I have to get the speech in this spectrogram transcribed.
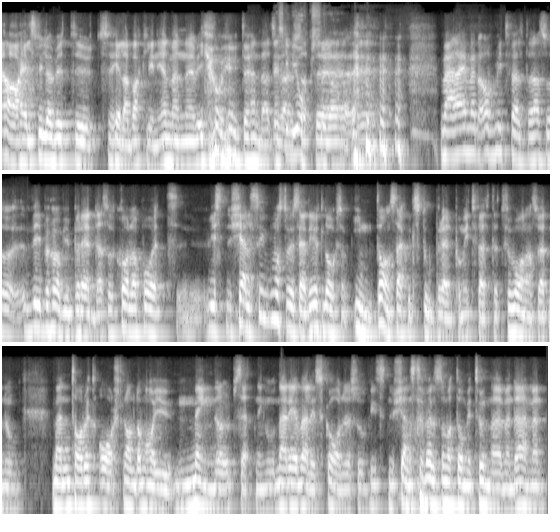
ja, helst vill jag byta ut hela backlinjen men eh, vi kommer ju inte hända tyvärr. Det ska vi också att, göra. Men, nej, men av mittfältarna så vi behöver ju bredd. Alltså kolla på ett... Visst, Chelsea måste vi säga, det är ett lag som inte har en särskilt stor bredd på mittfältet förvånansvärt nog. Men tar du ett Arsenal, de har ju mängder av uppsättning och när det är väldigt skador så visst, nu känns det väl som att de är tunna även där. Men det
